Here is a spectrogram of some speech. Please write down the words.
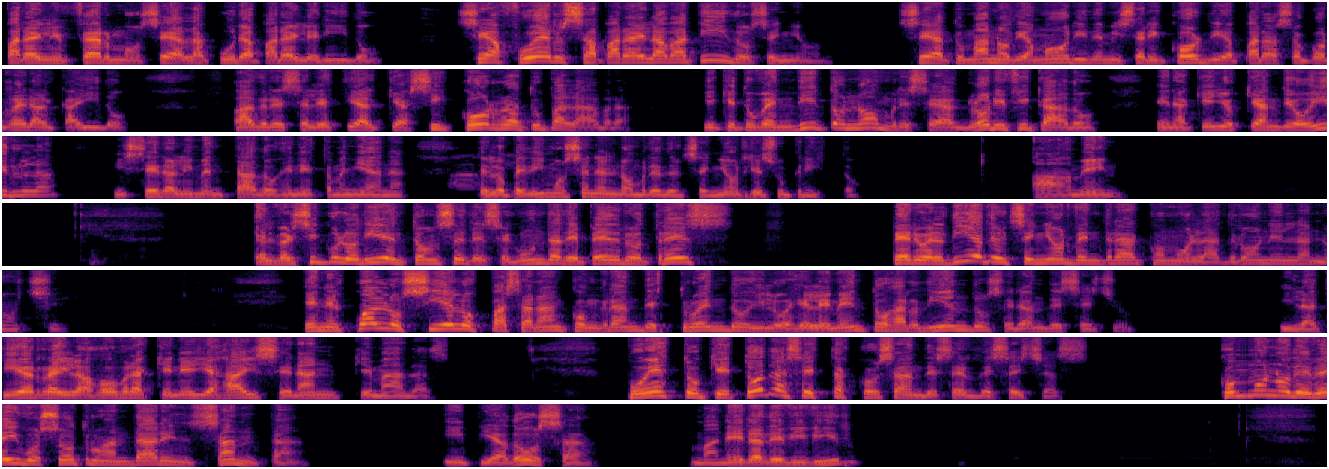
para el enfermo, sea la cura para el herido, sea fuerza para el abatido, Señor, sea tu mano de amor y de misericordia para socorrer al caído. Padre Celestial, que así corra tu palabra y que tu bendito nombre sea glorificado en aquellos que han de oírla y ser alimentados en esta mañana. Te lo pedimos en el nombre del Señor Jesucristo. Amén. El versículo 10 entonces de segunda de Pedro 3, pero el día del Señor vendrá como ladrón en la noche, en el cual los cielos pasarán con gran estruendo y los elementos ardiendo serán deshechos, y la tierra y las obras que en ellas hay serán quemadas. Puesto que todas estas cosas han de ser deshechas, ¿cómo no debéis vosotros andar en santa y piadosa manera de vivir.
